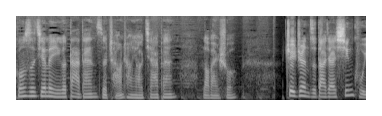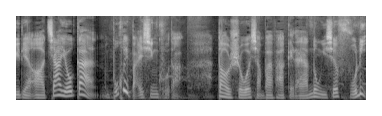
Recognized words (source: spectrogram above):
公司接了一个大单子，常常要加班。老板说：“这阵子大家辛苦一点啊，加油干，不会白辛苦的。到时我想办法给大家弄一些福利。”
